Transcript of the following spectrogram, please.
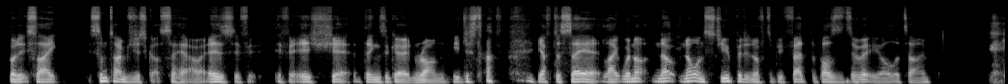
but it's like sometimes you just got to say how it is. If it, if it is shit things are going wrong, you just have you have to say it. Like we're not no no one's stupid enough to be fed the positivity all the time.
